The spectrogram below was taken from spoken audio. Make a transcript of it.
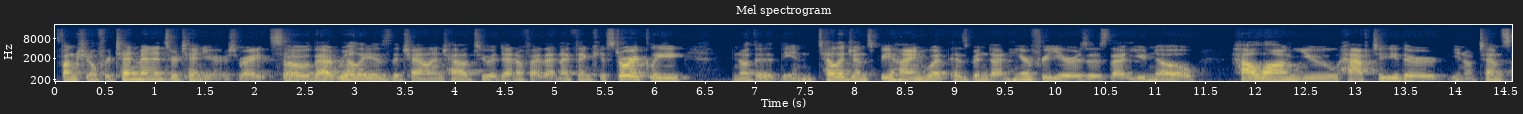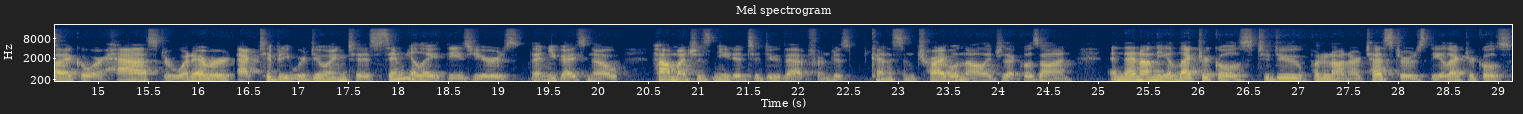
functional for 10 minutes or 10 years, right? So right. that really is the challenge how to identify that. And I think historically, you know, the the intelligence behind what has been done here for years is that you know how long you have to either you know temp cycle or HAST or whatever activity we're doing to simulate these years then you guys know how much is needed to do that from just kind of some tribal knowledge that goes on. And then on the electricals to do put it on our testers the electricals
